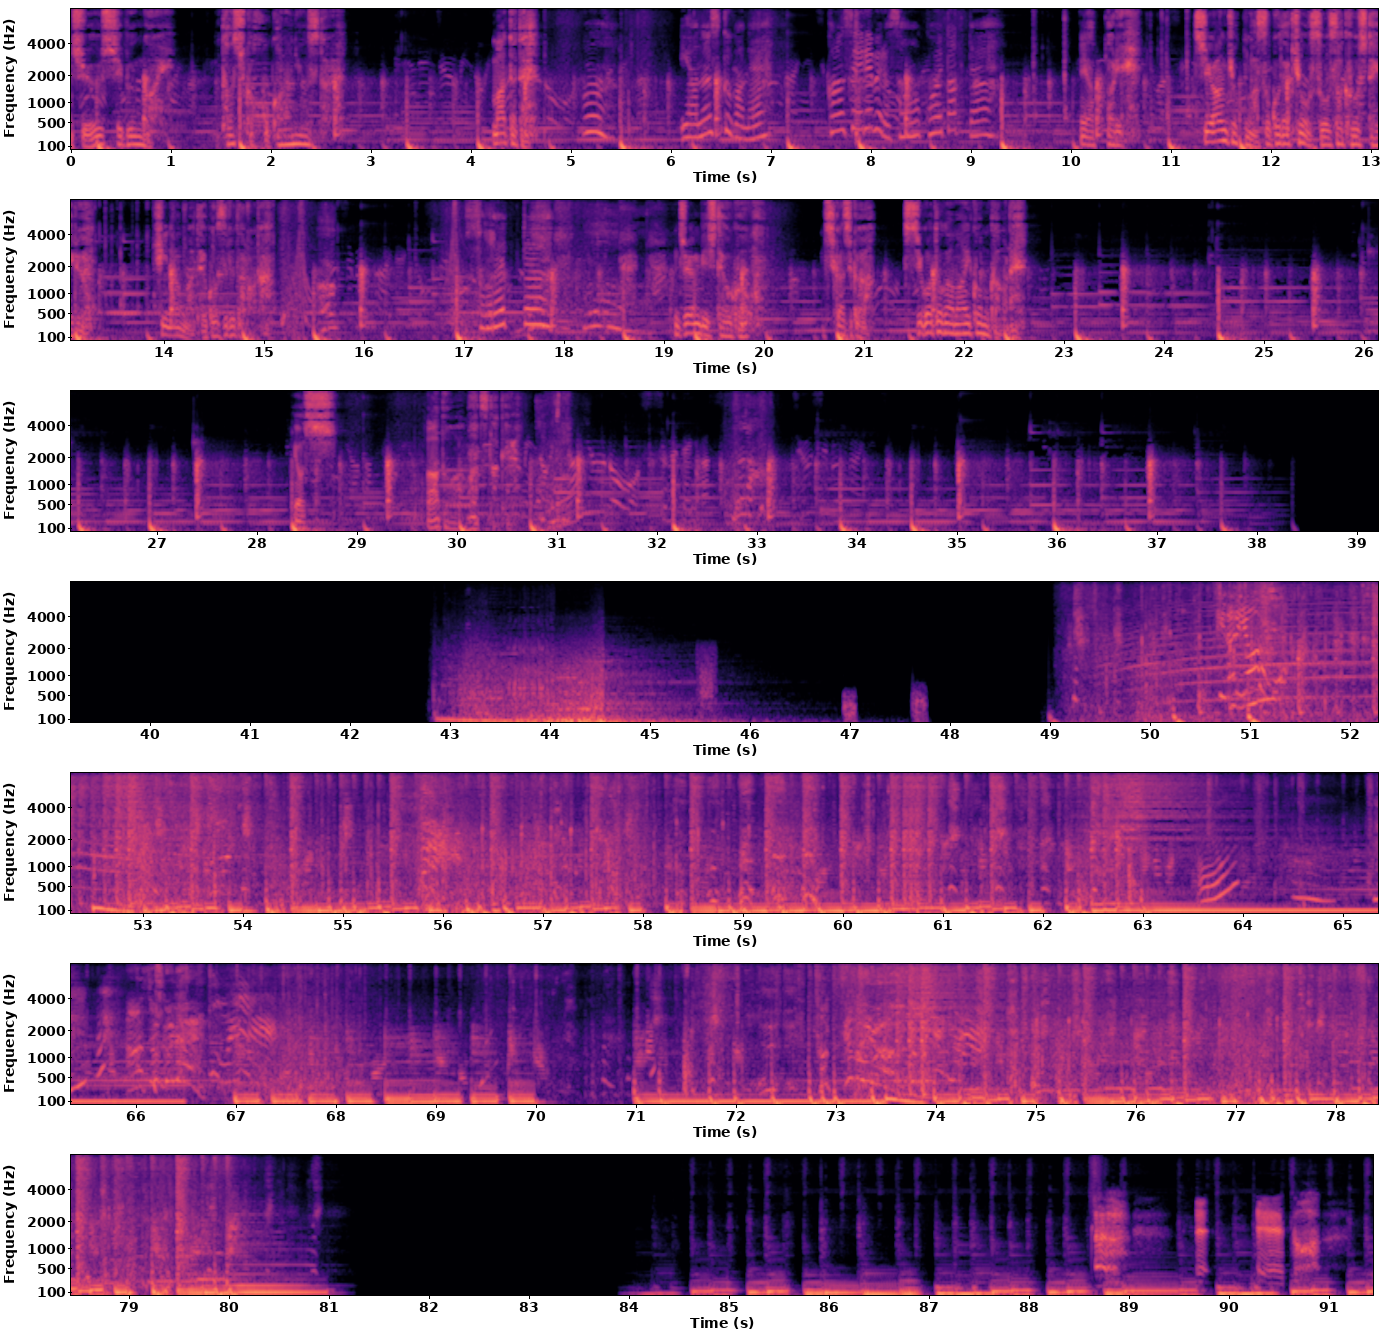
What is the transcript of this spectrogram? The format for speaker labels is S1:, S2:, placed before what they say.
S1: 重視分外確か他のニュースで待ってて。
S2: うん。ヤヌスクがね完成レベル3を超えたって。
S1: やっぱり治安局がそこで今日捜索をしている。避難は手こずるだろう
S2: な。それって。
S1: 準備しておこう。近々仕事が舞い込むかもね。よしあとは待つだけ。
